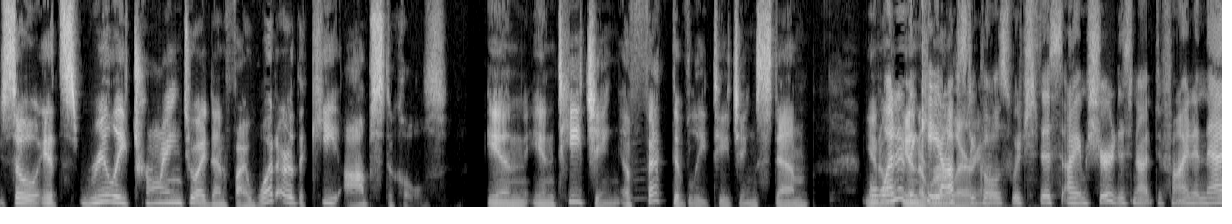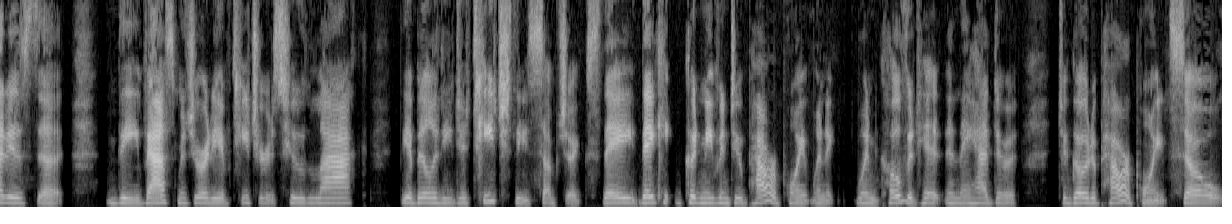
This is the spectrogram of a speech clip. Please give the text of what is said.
so it's really trying to identify what are the key obstacles in in teaching effectively teaching stem well, know, one of the key obstacles, area. which this I am sure does not define, and that is that the vast majority of teachers who lack the ability to teach these subjects, they they couldn't even do PowerPoint when it when COVID hit, and they had to to go to PowerPoint. So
